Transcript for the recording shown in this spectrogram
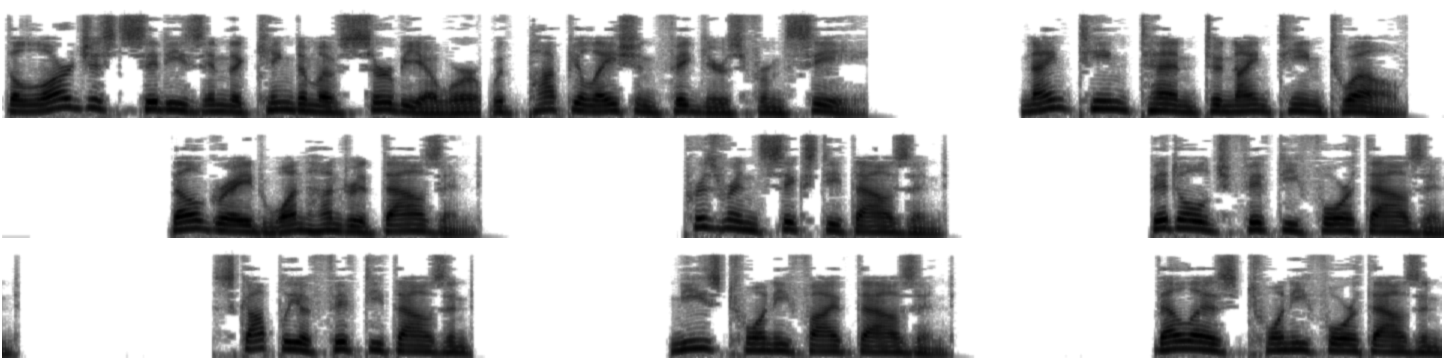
The largest cities in the Kingdom of Serbia were with population figures from c. 1910 to 1912. Belgrade 100,000. Prizren 60,000. Bitolj 54,000. Skopje 50,000. Niš 25,000. Veles 24,000.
